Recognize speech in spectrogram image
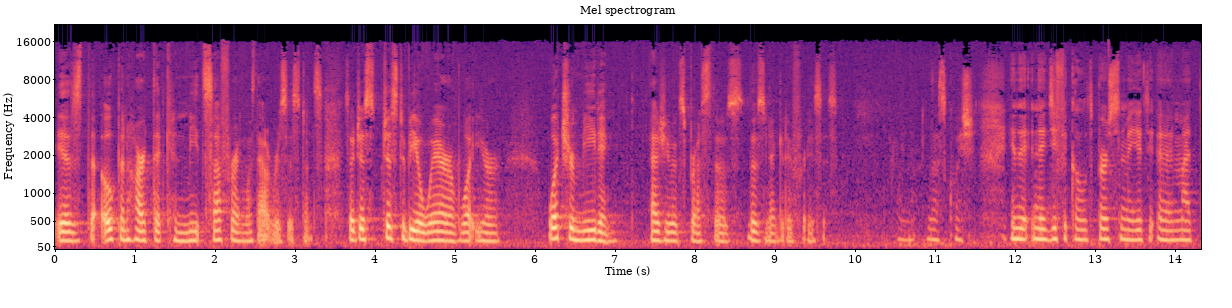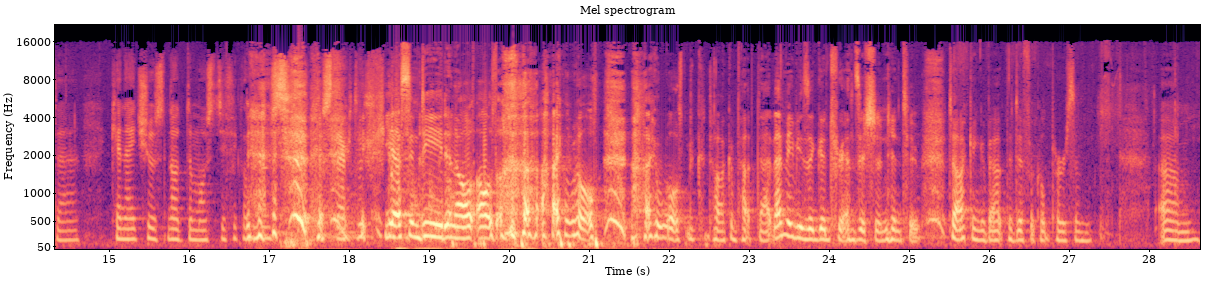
is the open heart that can meet suffering without resistance. So just, just to be aware of what you're, what you're meeting as you express those, those negative phrases. Last question. In a, in a difficult person, uh, metta, can I choose not the most difficult person to start with? yes, indeed, and I'll, I'll I will, I will talk about that. That maybe is a good transition into talking about the difficult person. Um,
